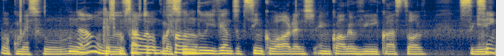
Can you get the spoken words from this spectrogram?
ou começo? Não, queres começar tu ou começo fala-me eu? do evento de 5 horas em qual eu vi quase todo seguido. Sim.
